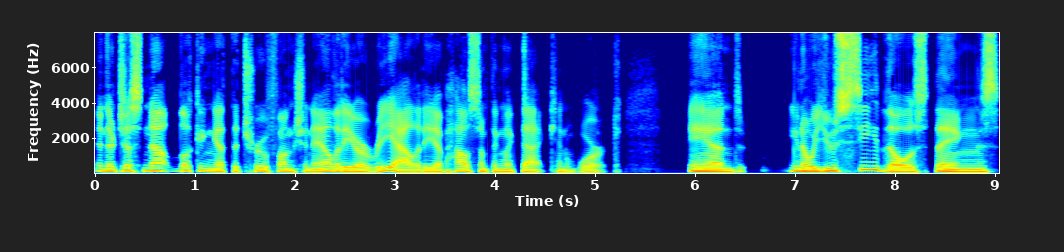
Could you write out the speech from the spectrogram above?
and they're just not looking at the true functionality or reality of how something like that can work. And you know you see those things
